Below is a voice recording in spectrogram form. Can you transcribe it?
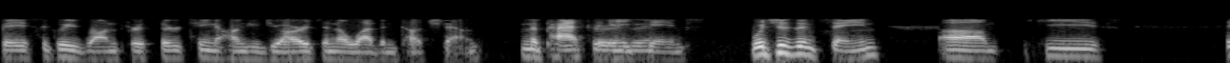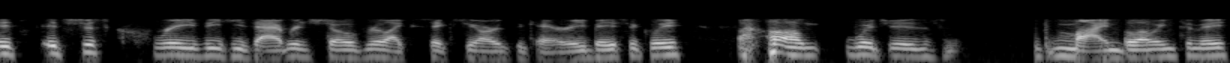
basically run for 1,300 yards and 11 touchdowns in the past Crazy. eight games, which is insane. Um, he's it's it's just crazy. He's averaged over like six yards a carry, basically, um, which is mind blowing to me.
